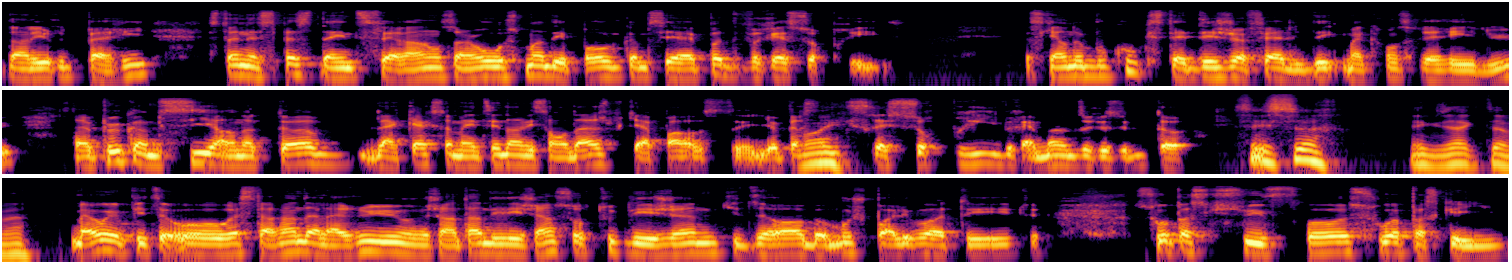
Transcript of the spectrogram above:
dans les rues de Paris. C'est une espèce d'indifférence, un haussement d'épaule, comme s'il n'y avait pas de vraie surprise. Parce qu'il y en a beaucoup qui s'étaient déjà fait à l'idée que Macron serait réélu. C'est un peu comme si en octobre, la CAQ se maintient dans les sondages puis qu'elle passe. Il y a personne qui serait surpris vraiment du résultat. C'est ça. Exactement. Ben oui, puis au restaurant dans la rue, j'entends des gens, surtout des jeunes, qui disent Ah ben moi je suis pas allé voter. Soit parce qu'ils suivent pas, soit parce qu'ils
